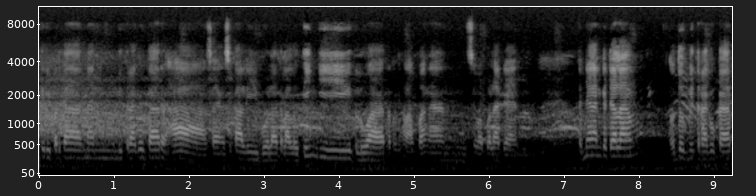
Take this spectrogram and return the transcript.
kiri pertahanan Mitra Kukar ah sayang sekali bola terlalu tinggi keluar lapangan sepak bola dan tendangan ke dalam untuk Mitra Kukar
